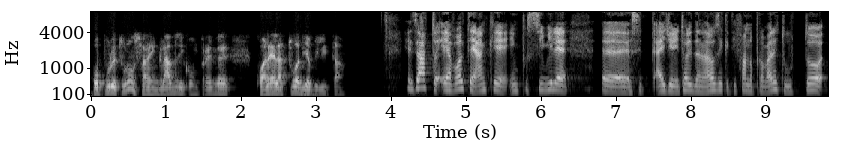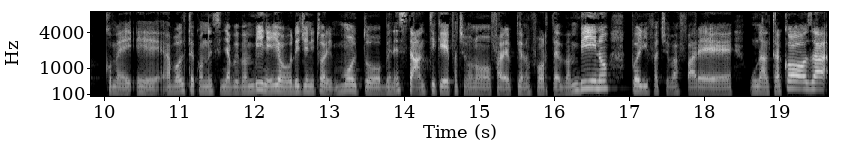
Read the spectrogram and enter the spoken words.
oppure tu non sarai in grado di comprendere qual è la tua di abilità. Esatto, e a volte è anche impossibile eh, se hai genitori danarosi che ti fanno provare tutto come eh, a volte quando insegnavo ai bambini, io avevo dei genitori molto benestanti che facevano fare il pianoforte al bambino, poi gli faceva fare un'altra cosa,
